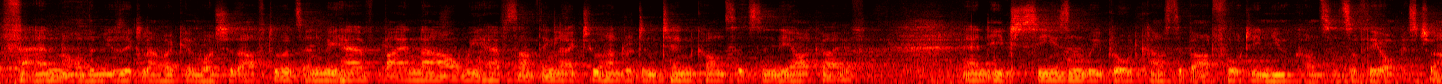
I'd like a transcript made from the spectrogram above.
fan or the music lover can watch it afterwards. And we have, by now, we have something like 210 concerts in the archive. And each season we broadcast about 40 new concerts of the orchestra.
